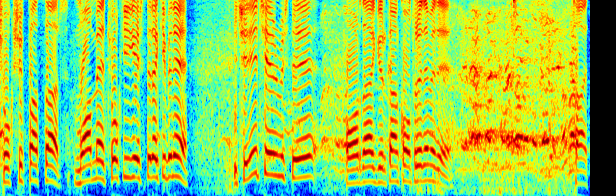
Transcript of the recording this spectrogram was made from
Çok şık paslar. Muhammed çok iyi geçti rakibini. İçeriye çevirmişti. Orada Gürkan kontrol edemedi. Taç.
